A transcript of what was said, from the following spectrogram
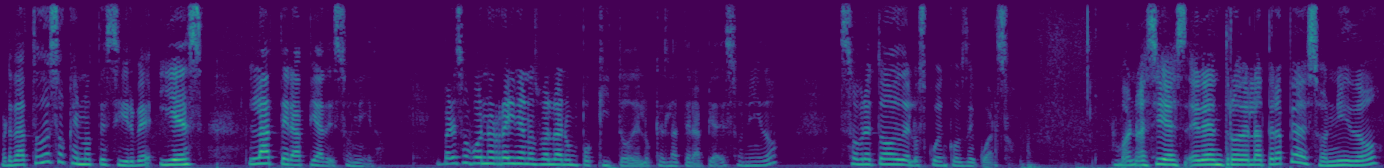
¿verdad? Todo eso que no te sirve y es la terapia de sonido. Y para eso, bueno, Reina nos va a hablar un poquito de lo que es la terapia de sonido, sobre todo de los cuencos de cuarzo. Bueno, así es. Eh, dentro de la terapia de sonido,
